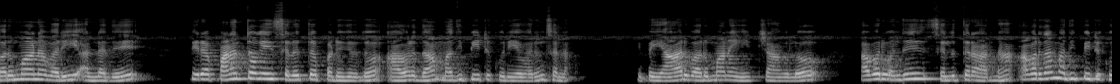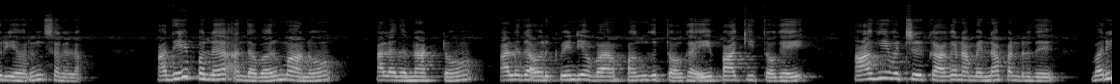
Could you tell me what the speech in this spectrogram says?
வருமான வரி அல்லது பிற பணத்தொகை செலுத்தப்படுகிறதோ அவர் தான் மதிப்பீட்டுக்குரியவர்னு சொல்லலாம். இப்போ யார் வருமானம் ஈற்றாங்களோ அவர் வந்து செலுத்துகிறாருன்னா அவர் தான் மதிப்பீட்டுக்குரியவர்னு சொல்லலாம். அதே போல் அந்த வருமானம் அல்லது நட்டம் அல்லது அவருக்கு வேண்டிய வ பங்கு தொகை பாக்கி தொகை ஆகியவற்றிற்காக நம்ம என்ன பண்ணுறது வரி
